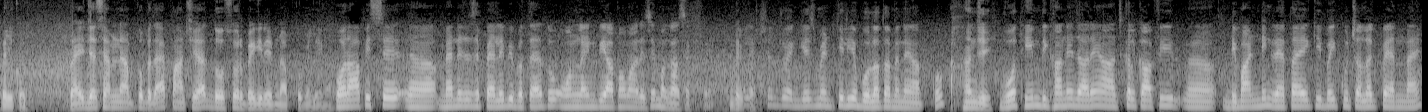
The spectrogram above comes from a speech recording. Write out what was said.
बिल्कुल। प्राइस जैसे हमने आपको बताया पाँच हज़ार दो सौ रुपए की रेंज में आपको मिलेगा। और आप इससे अ, मैंने जैसे पहले भी बताया तो ऑनलाइन भी आप हमारे से मंगा सकते हैं। बिल्कुल। जो एंगेजमेंट के लिए बोला था मैंने आपको हाँ जी। वो थीम दिखाने जा रहे हैं। आजकल काफ़ी डिमांडिंग रहता है कि भाई कुछ अलग पहनना है।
